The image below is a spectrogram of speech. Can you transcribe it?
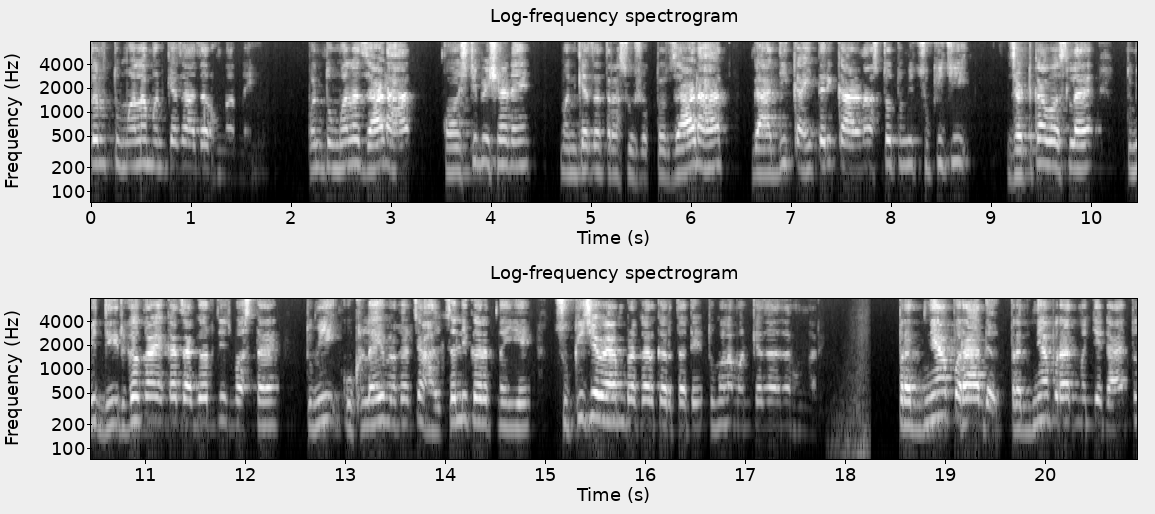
तर तुम्हाला मनक्याचा आजार होणार नाही. पण तुम्हाला जाड आहात कॉन्स्टिपेशन आहे मनक्याचा त्रास होऊ शकतो. जाड आहात गादी काहीतरी कारणास्तव तुम्ही चुकीची झटका बसलाय तुम्ही दीर्घकाळ एका जागेवरतीच बसताय तुम्ही कुठल्याही प्रकारच्या हालचाली करत नाहीये चुकीचे व्यायाम प्रकार करतात ते तुम्हाला मनक्याचा आजार होणार आहे. प्रज्ञापराध प्रज्ञापराध म्हणजे काय? तो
